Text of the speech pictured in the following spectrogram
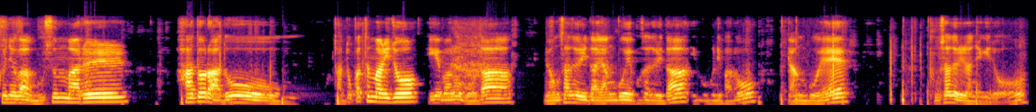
그녀가 무슨 말을 하더라도 다 똑같은 말이죠. 이게 바로 뭐다? 명사들이다. 양보의 부사들이다. 이 부분이 바로 양보의 부사들이란 얘기죠.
